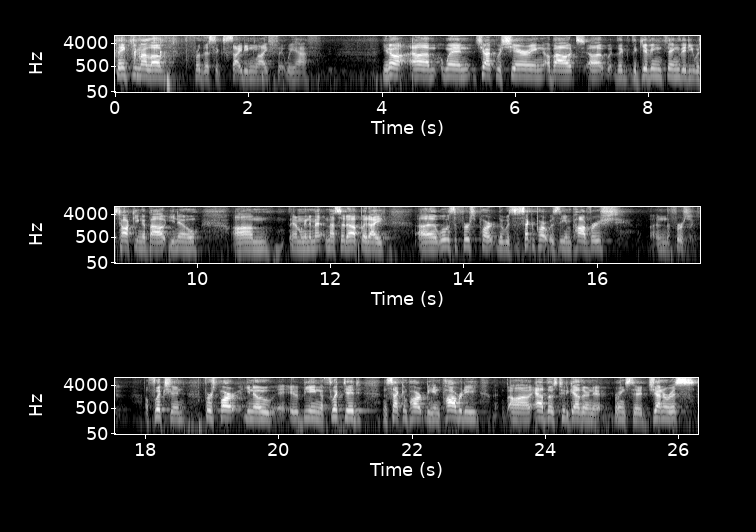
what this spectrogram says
Thank you, my love for this exciting life that we have. You know, um, when Chuck was sharing about uh, the, the, giving thing that he was talking about, you know, um, and I'm going to mess it up, but I, uh, what was the first part? There was the second part was the impoverished, and the first affliction. affliction. First part, you know, being afflicted, and the second part being poverty. Uh, add those two together, and it brings to generous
